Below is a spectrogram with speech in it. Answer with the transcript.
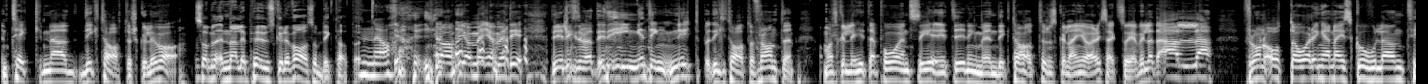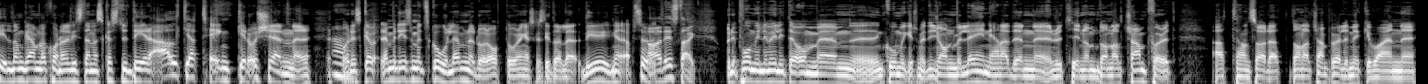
en tecknad diktator skulle vara. Som Nalle Puh skulle vara som diktator. Ja. Ja, ja, men, ja, men det, det är liksom att det är ingenting nytt på diktatorfronten. Om man skulle hitta på en serietidning med en diktator så skulle han göra exakt så. Jag vill att alla, från åttaåringarna i skolan till de gamla journalisterna, ska studera allt jag tänker och känner. Och det, ska, nej, men det är som ett skolämne då, åttaåringar ska sitta och läsa. Det är ju absurt. Ja, det är starkt. Och det påminner mig lite om eh, en komiker som heter John Mulaney. Han hade en eh, rutin om Donald Trump förut. Att han sa att Donald Trump väldigt mycket vad en eh,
